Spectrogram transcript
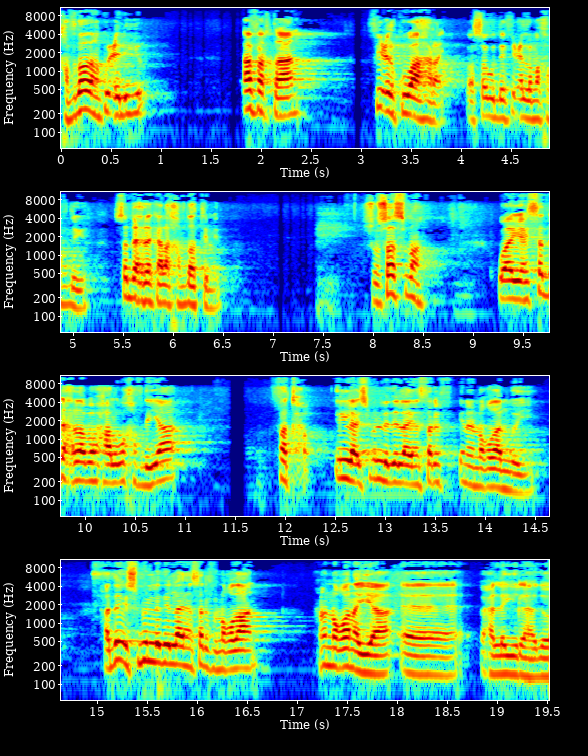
khafdadan ku celiyo. Afartan ficilku waa haray. Isagu dee ficil lama khafdiyo. Saddexda kale khafdo timid. Soo saas ma? Waayahay saddexdaba waxaa lagu khafdiyaa fatxo. Ilaa ismu ladii laa yansarif inay noqdaan mooye. Hadday ismu ladii laa yansarif noqdaan muxuu noqonayaa waxa la yidhaahdo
